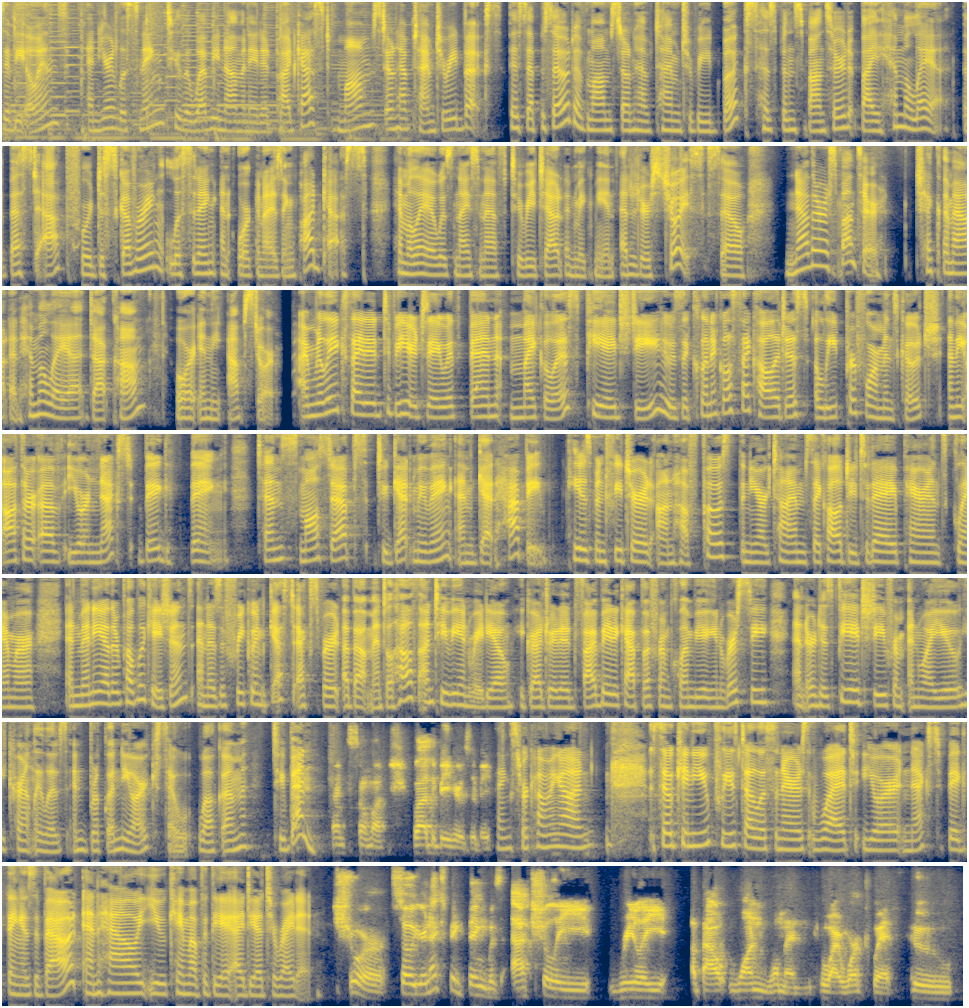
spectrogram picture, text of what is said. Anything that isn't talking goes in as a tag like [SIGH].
Zibby Owens, and you're listening to the Webby nominated podcast, Moms Don't Have Time to Read Books. This episode of Moms Don't Have Time to Read Books has been sponsored by Himalaya, the best app for discovering, listening, and organizing podcasts. Himalaya was nice enough to reach out and make me an editor's choice. So now they're a sponsor. Check them out at Himalaya.com or in the App Store. I'm really excited to be here today with Ben Michaelis, PhD, who's a clinical psychologist, elite performance coach, and the author of Your Next Big Thing 10 Small Steps to Get Moving and Get Happy. He has been featured on HuffPost, The New York Times, Psychology Today, Parents, Glamour, and many other publications, and is a frequent guest expert about mental health on TV and radio. He graduated Phi Beta Kappa from Columbia University and earned his PhD from NYU. He currently lives in Brooklyn, New York. So, welcome to Ben. Thanks so much. Glad to be here, Zibby. Thanks for coming on. So, can you please tell listeners what your next big thing is about and how you came up with the idea to write it? Sure. So, your next big thing was actually really about one woman who I worked with who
